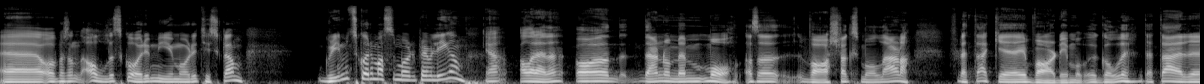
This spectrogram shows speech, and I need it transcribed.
Eh, og sånn, alle skårer mye mål i Tyskland. Greenwood skårer masse mål i Premier League, han. Ja, allerede. Og det er noe med mål Altså hva slags mål det er, da. For dette er ikke Vardy-goller. Dette er Det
